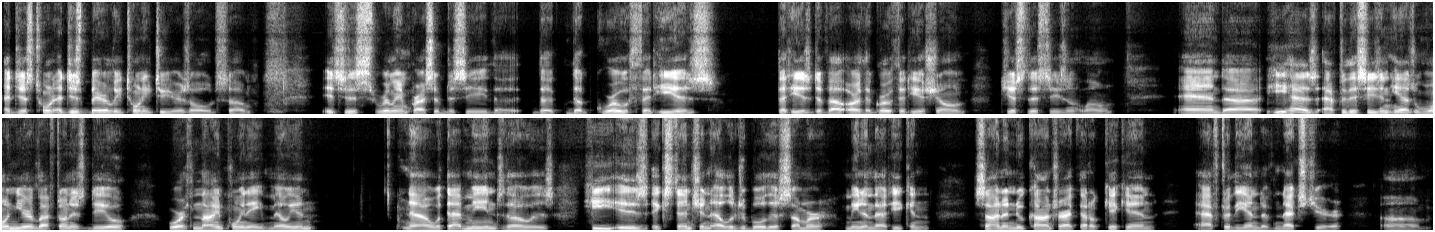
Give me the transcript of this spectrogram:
at just 20, at just barely 22 years old. So it's just really impressive to see the, the, the growth that he is, that he has developed or the growth that he has shown just this season alone. And uh, he has after this season, he has one year left on his deal worth 9.8 million. Now, what that means though is he is extension eligible this summer, meaning that he can sign a new contract that'll kick in after the end of next year. Um,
